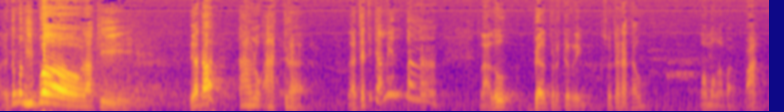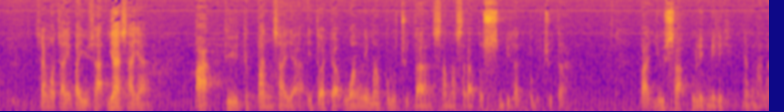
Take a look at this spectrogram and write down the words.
nah, itu menghibau lagi. Ya toh, kalau ada. Lah jadi tidak minta. Lalu bel berdering. Saudara tahu ngomong apa? Pak, saya mau cari Pak Yusa. Ya saya. Pak, di depan saya itu ada uang 50 juta sama 190 juta. Pak Yusa boleh milih yang mana?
